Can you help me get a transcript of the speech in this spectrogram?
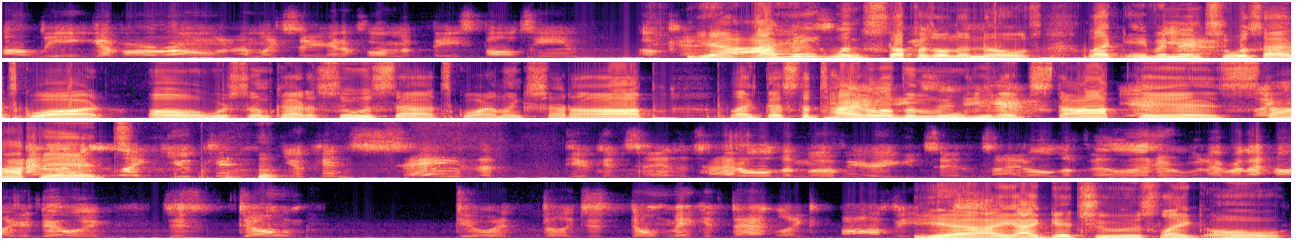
a league of our own. I'm like, so you're gonna form a baseball team? Okay. Yeah, I hate when stuff is on the nose. Like even Yeah. in Suicide Squad, oh, we're some kind of Suicide Squad. I'm like, shut up. Like that's the title Yeah, of the movie. yeah. Like, stop this. Like, Stop it. like you can you can say the you can say the title of the movie or you can say the title of the villain or whatever the hell you're doing. Just don't do it. Like just don't make it that like obvious. Yeah, I, I get you. It's like, oh,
